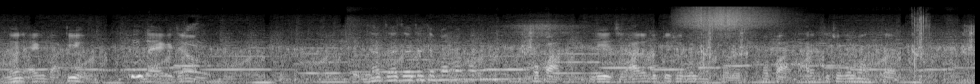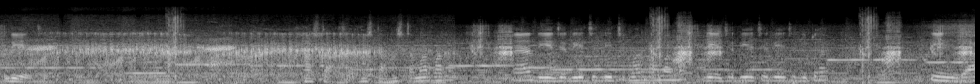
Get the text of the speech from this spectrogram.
ধরুন এক বাটি হবে না এক জাম যা যা যা যা যা মার মার মার মার কপাত দিয়েছে। আরও দুটো চকল মারতে হবে। কপাত আর একটা চকল মারতে হবে। দিয়েছে। হাঁসটা আছে, হাঁসটা হাঁসটা মার মার। হ্যাঁ দিয়েছে দিয়েছে দিয়েছে, মার মার মার। দিয়েছে দিয়েছে দিয়েছে দুটা। তিনটা।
